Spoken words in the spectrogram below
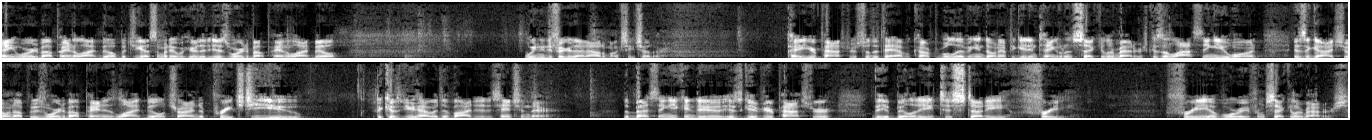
ain't worried about paying the light bill, but you got somebody over here that is worried about paying the light bill, we need to figure that out amongst each other. Pay your pastors so that they have a comfortable living and don't have to get entangled in secular matters. Because the last thing you want is a guy showing up who's worried about paying his light bill trying to preach to you because you have a divided attention there. The best thing you can do is give your pastor the ability to study free, free of worry from secular matters.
